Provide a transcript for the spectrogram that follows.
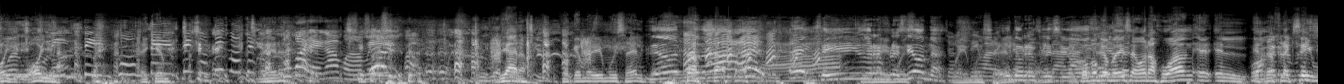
Oye, oye. Es que. Mira. Tú marega, mami. Diana, porque me di muy cerca. Sí, Uno cerca. Reflexiona. ¿Cómo que me dice ahora Juan el, el- el reflexivo?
